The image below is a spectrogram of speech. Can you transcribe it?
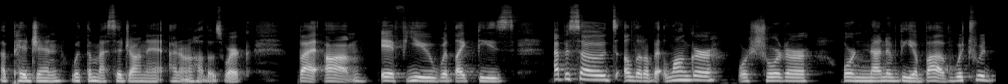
a pigeon with the message on it. I don't know how those work. But um, if you would like these episodes a little bit longer or shorter or none of the above, which would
